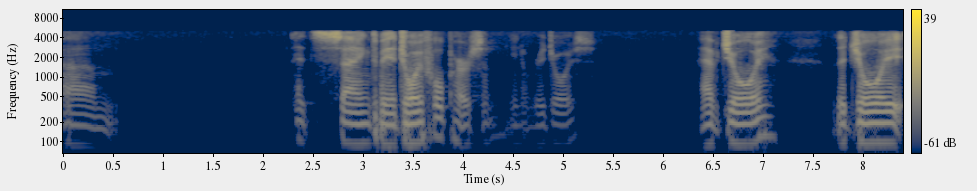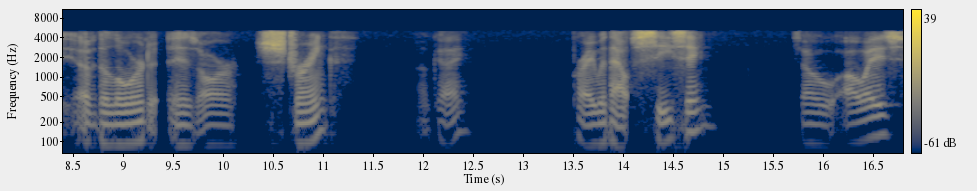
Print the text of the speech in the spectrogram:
um, it's saying to be a joyful person. You know, rejoice, have joy. The joy of the Lord is our strength. Okay pray without ceasing. So always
